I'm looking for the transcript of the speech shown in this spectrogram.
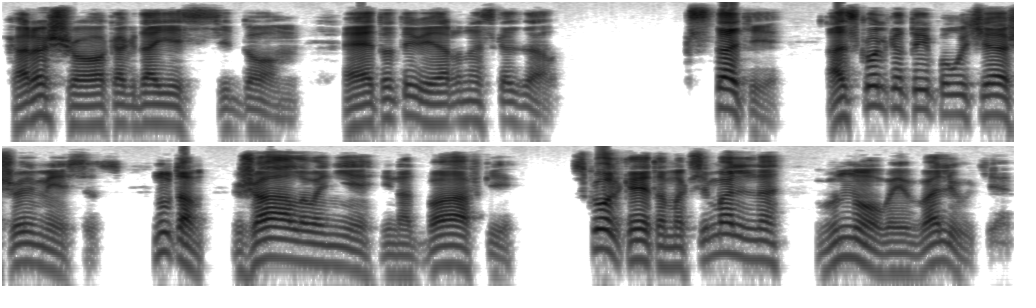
Хорошо, когда есть дом. Это ты верно сказал. Кстати, а сколько ты получаешь в месяц? Ну, там, жалование и надбавки. Сколько это максимально в новой валюте?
